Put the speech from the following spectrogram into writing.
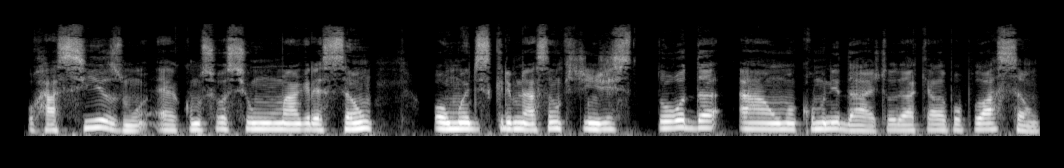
o racismo é como se fosse uma agressão ou uma discriminação que atingisse toda a uma comunidade, toda aquela população.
